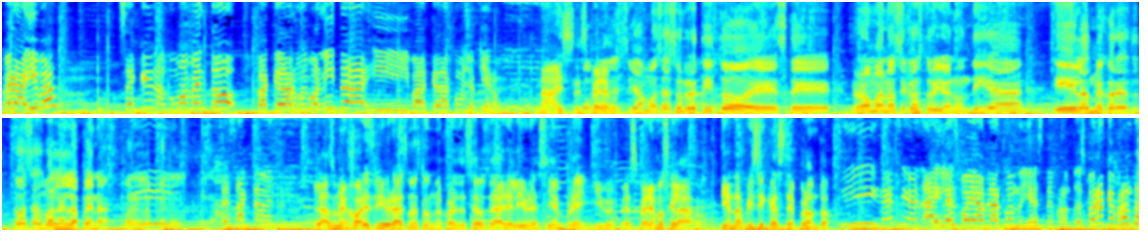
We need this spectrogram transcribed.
Pero ahí va. Sé que en algún momento va a quedar muy bonita y va a quedar como yo quiero. Nice, Como esperemos. decíamos hace un ratito, este, Roma no se construyó en un día y las mejores cosas valen la pena. Valen la pena. Exactamente. Las mejores vibras, nuestros mejores deseos de aire libre siempre y esperemos que la tienda física esté pronto. Sí, gracias. Ahí les voy a hablar cuando ya esté pronto. Espero que pronto.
